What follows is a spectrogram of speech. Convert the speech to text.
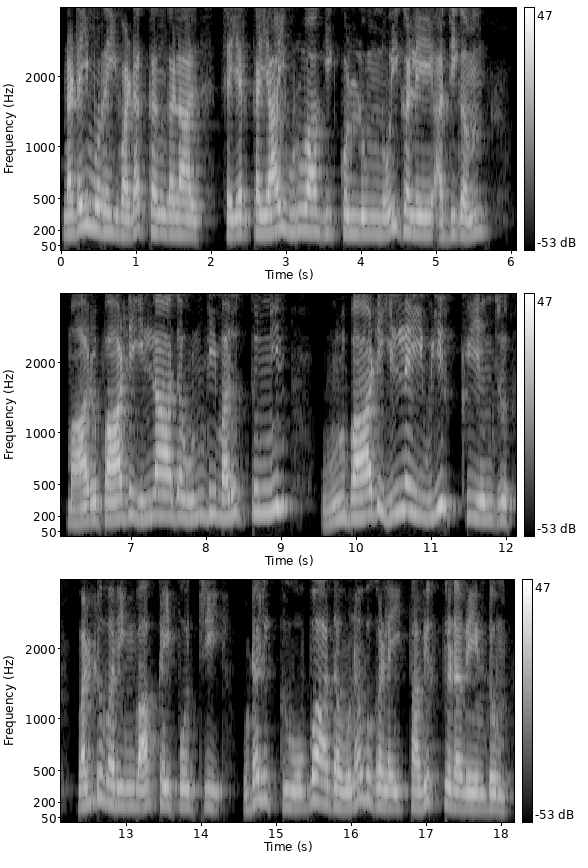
நடைமுறை வழக்கங்களால் செயற்கையாய் உருவாகி கொள்ளும் நோய்களே அதிகம். மாறுபாடு இல்லாத உண்டி மறுத்துண்ணின் உருபாடு இல்லை உயிர்க்கு என்று வள்ளுவரின் வாக்கை போற்றி உடலுக்கு ஒவ்வாத உணவுகளை தவிர்த்திட வேண்டும்.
